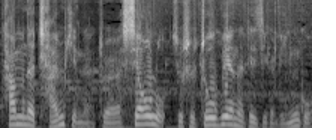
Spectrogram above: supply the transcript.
他们的产品呢，主要销路就是周边的这几个邻国。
